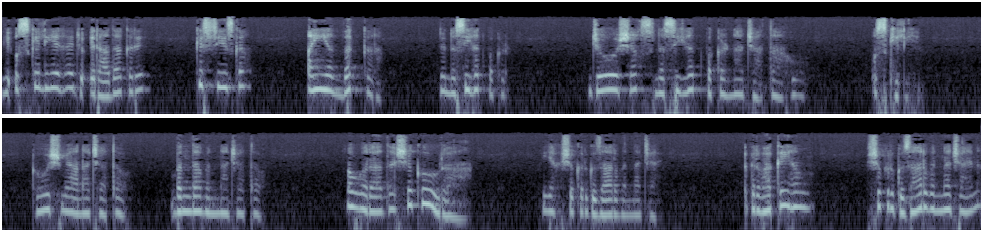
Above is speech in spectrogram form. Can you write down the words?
یہ اس کے لیے ہے جو ارادہ کرے۔ کس چیز کا؟ کرا جو نصیحت پکڑ۔ جو شخص نصیحت پکڑنا چاہتا ہو، اس کے لیے۔ ہوش میں آنا چاہتا ہو۔ بندہ بننا چاہتا ہو اور ارادہ شکور یا شکر گزار بننا چاہے۔ اگر واقعی ہم شکر گزار بننا چاہیں نا،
